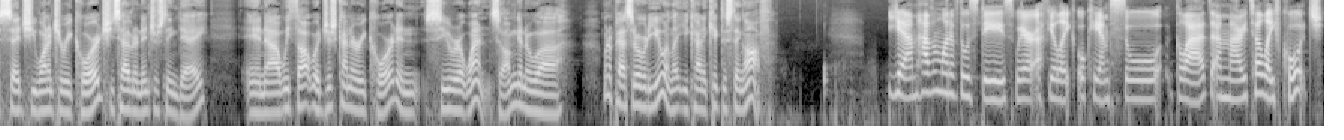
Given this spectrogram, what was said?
said she wanted to record. She's having an interesting day, and uh, we thought we'd just kind of record and see where it went. So I'm gonna uh, I'm gonna pass it over to you and let you kind of kick this thing off. Yeah, I'm having one of those days where I feel like, okay, I'm so glad I'm married to a life coach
